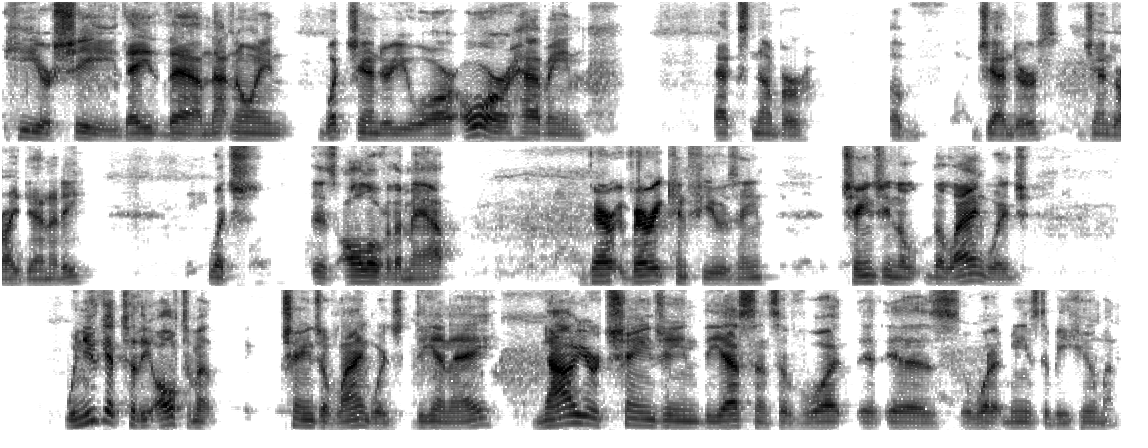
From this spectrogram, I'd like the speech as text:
he or she, they, them, not knowing what gender you are or having X number of genders, gender identity, which is all over the map. Very, very confusing, changing the, the language. When you get to the ultimate change of language, DNA, now you're changing the essence of what it is what it means to be human.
